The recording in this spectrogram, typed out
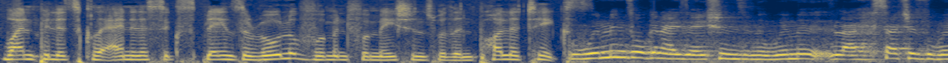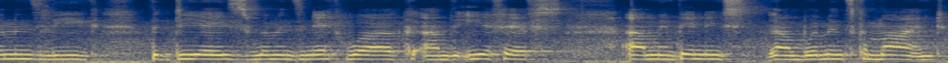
One political analyst explains the role of women formations within politics. Women's organizations and the women, like, such as the Women's League, the DA's Women's Network, um, the EFF's um, impending um, Women's Command,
